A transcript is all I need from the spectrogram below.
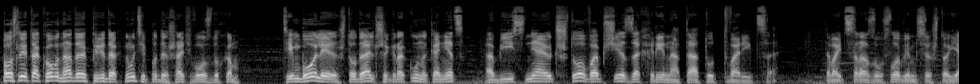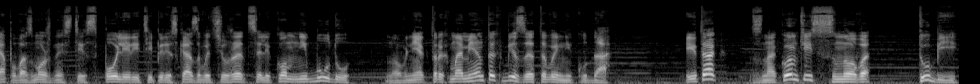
после такого надо передохнуть и подышать воздухом. Тем более, что дальше игроку, наконец, объясняют, что вообще за хренота тут творится. Давайте сразу условимся, что я по возможности спойлерить и пересказывать сюжет целиком не буду, но в некоторых моментах без этого никуда. Итак, знакомьтесь снова. Туби,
